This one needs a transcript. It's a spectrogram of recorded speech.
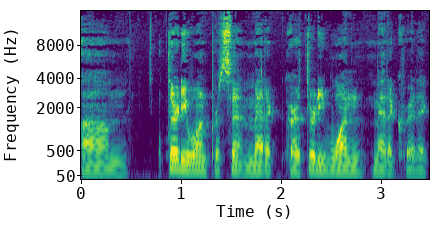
Um, 31% meta or 31 Metacritic,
